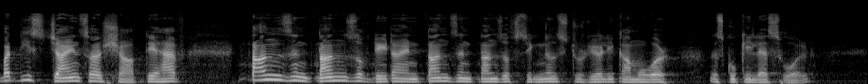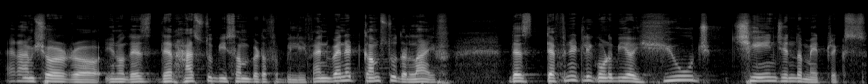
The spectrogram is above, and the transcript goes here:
But these giants are sharp. They have tons and tons of data and tons and tons of signals to really come over this cookie-less world. And I'm sure, uh, you know, there has to be some bit of a belief. And when it comes to the life, there's definitely going to be a huge change in the metrics.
